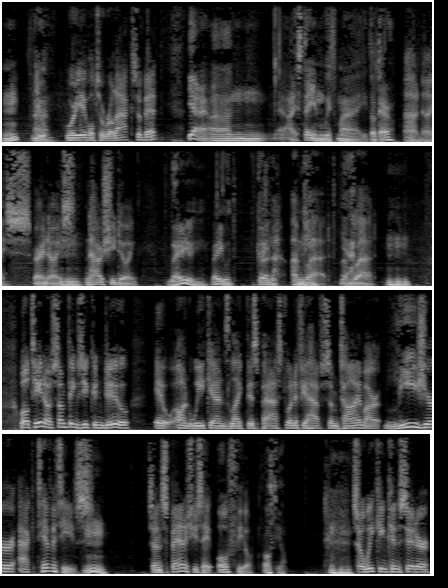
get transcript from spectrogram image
Mm, You and- were you able to relax a bit? yeah, and I staying with my daughter. Ah, nice. Very nice. Mhm. And how's she doing? Very, very good. Very Good. good. I'm glad. I'm Yeah. glad. Mhm. Well, Tino, some things you can do eh, on weekends like this past one, if you have some time, are leisure activities. Mm. So in Spanish, you say ocio. Ocio. So we can consider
